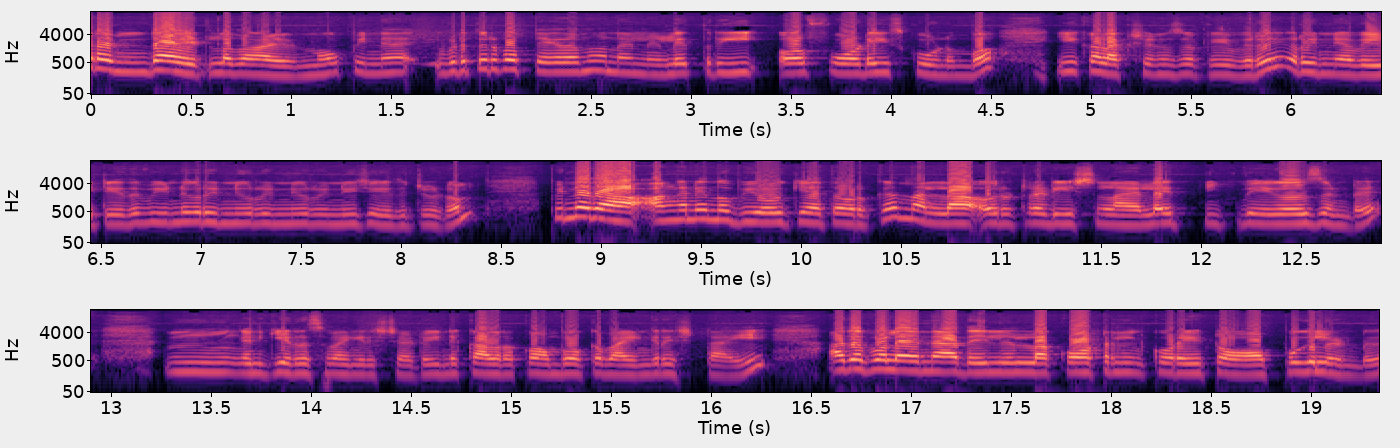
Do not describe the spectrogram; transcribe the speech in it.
ട്രെൻഡായിട്ടുള്ളതായിരുന്നു പിന്നെ ഇവിടുത്തെ ഒരു പ്രത്യേകത എന്ന് പറഞ്ഞിട്ടുണ്ടെങ്കിൽ ത്രീ ഓർ ഫോർ ഡേയ്സ് കൂടുമ്പോൾ ഈ കളക്ഷൻസ് ഒക്കെ ഇവർ റിനോവേറ്റ് ചെയ്ത് വീണ്ടും റിന്യൂ റിന്യൂ റിന്യൂ ചെയ്തിട്ട് ഇടും പിന്നെ അതാ അങ്ങനെയൊന്നും ഉപയോഗിക്കാത്തവർക്ക് നല്ല ഒരു ട്രഡീഷണൽ ആയുള്ള എത്നിക് വേവേഴ്സ് ഉണ്ട്. എനിക്ക് ഈ ഡ്രസ്സ് ഭയങ്കര ഇഷ്ടമായിട്ട് ഇതിന്റെ കളർ കോംബോ ഒക്കെ ഭയങ്കര ഇഷ്ടമായി അതേപോലെ തന്നെ അതിലുള്ള കോട്ടൺ കുറേ ടോപ്പുകളുണ്ട്.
